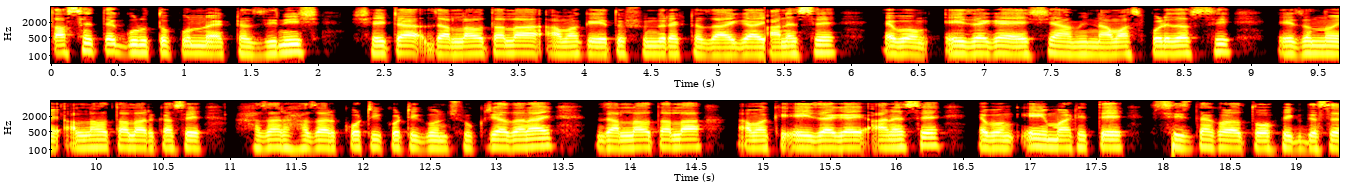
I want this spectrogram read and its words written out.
তার সাথে গুরুত্বপূর্ণ একটা জিনিস সেটা যে তালা আমাকে এত সুন্দর একটা জায়গায় আনেছে এবং এই জায়গায় এসে আমি নামাজ পড়ে যাচ্ছি। এই জন্যই আল্লাহ তালার কাছে হাজার হাজার কোটি কোটি গুণ শুক্রিয়া জানাই। যে আল্লাহ তালা আমাকে এই জায়গায় আনেছে এবং এই মাটিতে সিজদা করা তৌফিক দিয়েছে।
